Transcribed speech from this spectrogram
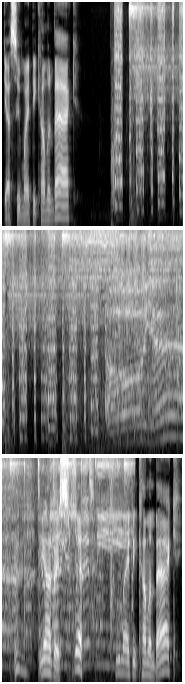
Guess who might be coming back? DeAndre Swift. He might be coming back.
